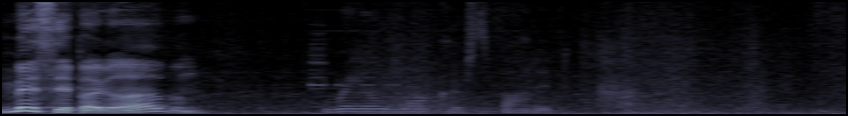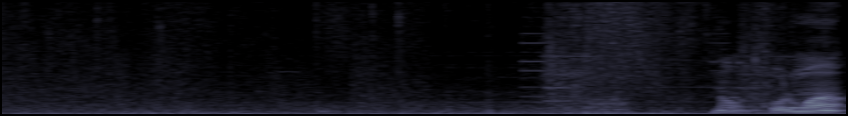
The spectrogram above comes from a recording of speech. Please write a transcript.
Mais c'est pas grave. Rail walker spotted. Non, trop loin.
